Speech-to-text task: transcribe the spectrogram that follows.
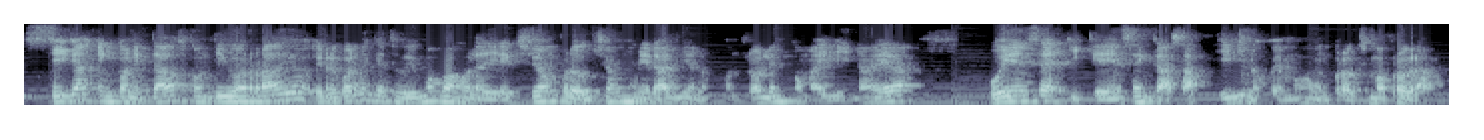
Sigan en Conectados Contigo Radio y recuerden que estuvimos bajo la dirección, producción general y en los controles con Maylina Veda. Cuídense y quédense en casa y nos vemos en un próximo programa.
